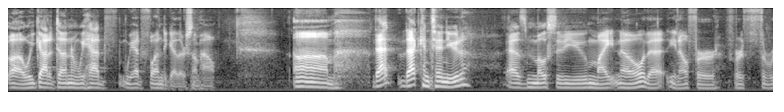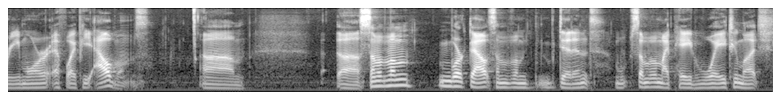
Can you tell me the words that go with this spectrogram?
uh, we got it done and we had we had fun together somehow. Um, that that continued, as most of you might know, that you know for for three more FYP albums. Um, uh, some of them worked out, some of them didn't. Some of them I paid way too much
